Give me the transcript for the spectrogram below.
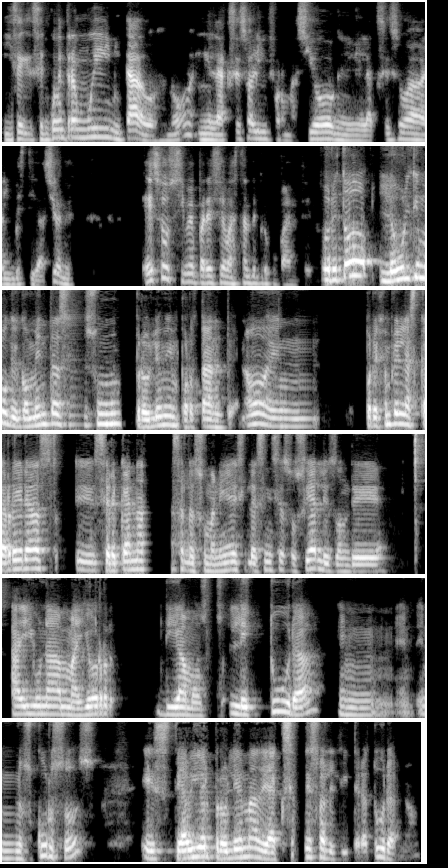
y se, encuentran muy limitados ¿no? en el acceso a la información, en el acceso a investigaciones. Eso sí me parece bastante preocupante. Sobre todo, lo último que comentas es un problema importante, ¿no? En, por ejemplo, en las carreras eh, cercanas a las humanidades y las ciencias sociales, donde hay una mayor, digamos, lectura en, los cursos, este, ha habido el problema de acceso a la literatura, ¿no?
